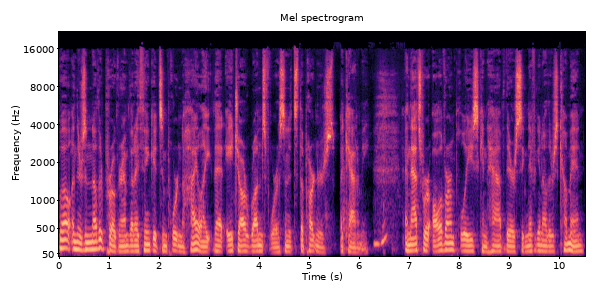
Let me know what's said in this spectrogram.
Well, and there's another program that I think it's important to highlight that HR runs for us, and it's the Partners Academy. Mm-hmm. And that's where all of our employees can have their significant others come in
